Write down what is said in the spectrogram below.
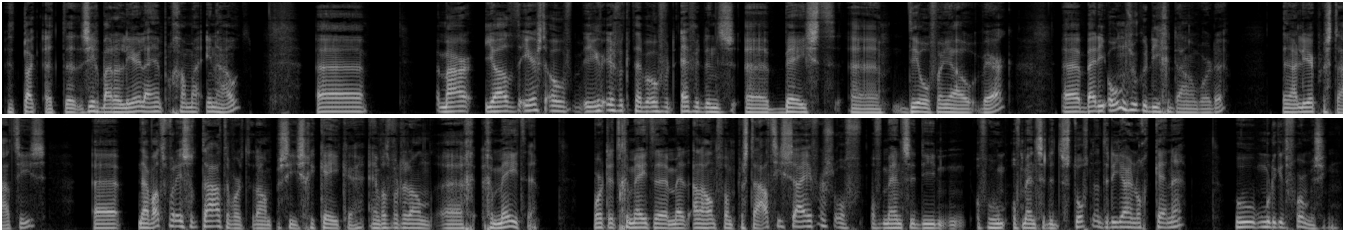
het, het zichtbare leerlijnenprogramma inhoudt. Maar je had het eerst over, eerst wil ik het hebben over het evidence-based uh, deel van jouw werk. Uh, bij die onderzoeken die gedaan worden naar leerprestaties, uh, naar wat voor resultaten wordt er dan precies gekeken en wat wordt er dan gemeten? Wordt dit gemeten met, aan de hand van prestatiecijfers of, of, mensen die, of, hoe, of mensen de stof na drie jaar nog kennen? Hoe moet ik het voor me zien?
